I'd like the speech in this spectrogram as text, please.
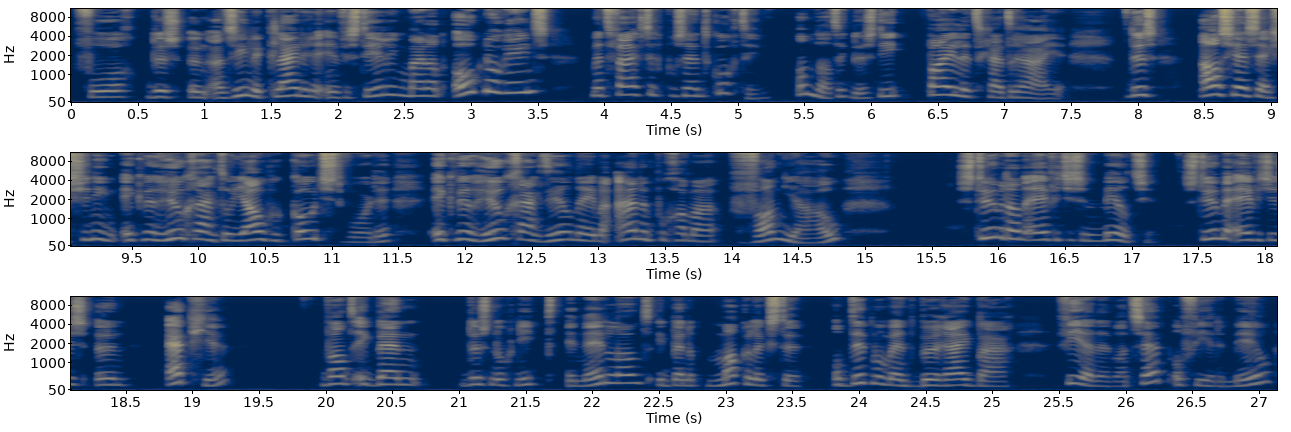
voor dus een aanzienlijk kleinere investering, maar dan ook nog eens met 50% korting. Omdat ik dus die pilot ga draaien. Dus als jij zegt, Janine, ik wil heel graag door jou gecoacht worden, ik wil heel graag deelnemen aan een programma van jou, stuur me dan eventjes een mailtje. Stuur me eventjes een appje, want ik ben dus nog niet in Nederland. Ik ben het makkelijkste op dit moment bereikbaar via de WhatsApp of via de mail.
